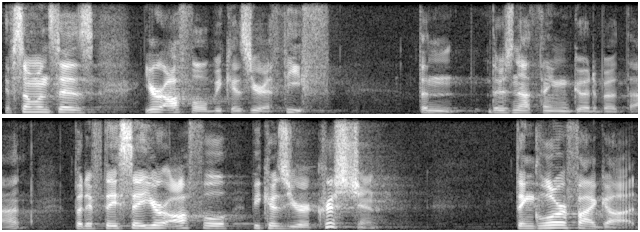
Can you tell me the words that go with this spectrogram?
If someone says, You're awful because you're a thief, then there's nothing good about that. But if they say you're awful because you're a Christian, then glorify God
